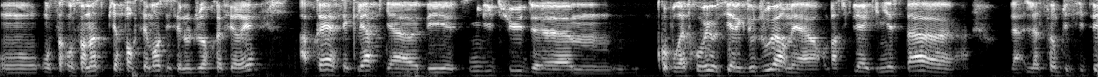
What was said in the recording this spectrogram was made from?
on, s'en inspire forcément si c'est notre joueur préféré. Après, c'est clair qu'il y a des similitudes qu'on pourrait trouver aussi avec d'autres joueurs, mais en particulier avec Iniesta, la, simplicité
